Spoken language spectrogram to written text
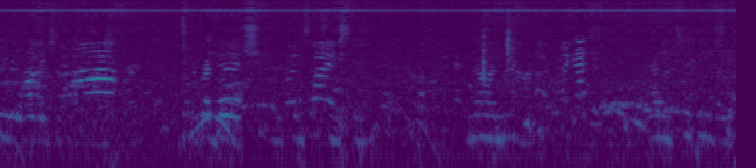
free water to I read the little sheet in the concession. Now I'm mad. I didn't take anybody.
